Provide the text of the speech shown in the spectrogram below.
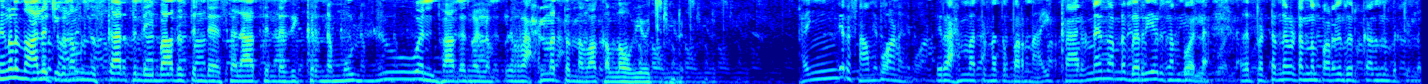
നിങ്ങളൊന്ന് ആലോചിക്കും നമ്മൾ നിസ്കാരത്തിന്റെ ഇബാദത്തിന്റെ സലാത്തിന്റെ ദിക്കറിന്റെ മുഴുവൻ ഭാഗങ്ങളിലും ഈ റഹ്മത്ത് എന്ന വാക്ക് ഉപയോഗിച്ചിട്ടുണ്ട്. ഭയങ്കര സംഭവമാണ് ഈ റഹ്മത്ത് എന്നൊക്കെ പറഞ്ഞ ഈ കരുണ എന്ന് പറഞ്ഞ ചെറിയൊരു സംഭവമല്ല. അത് പെട്ടെന്ന് പെട്ടെന്ന് പറഞ്ഞു തീർക്കാനൊന്നും പറ്റില്ല.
